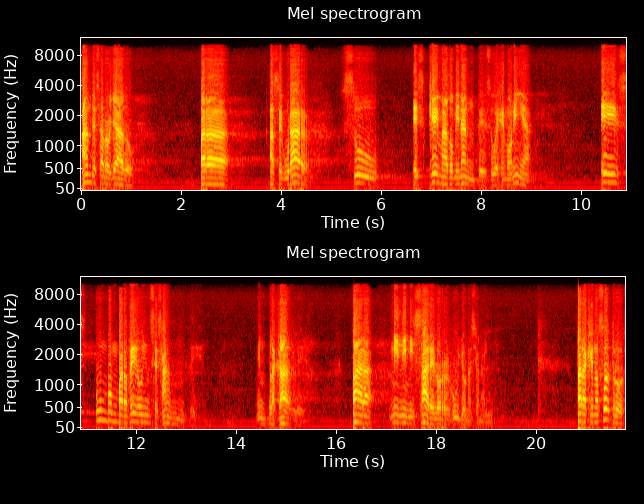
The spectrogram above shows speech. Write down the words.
han desarrollado para asegurar su esquema dominante, su hegemonía, es un bombardeo incesante, implacable, para minimizar el orgullo nacional. Para que nosotros,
